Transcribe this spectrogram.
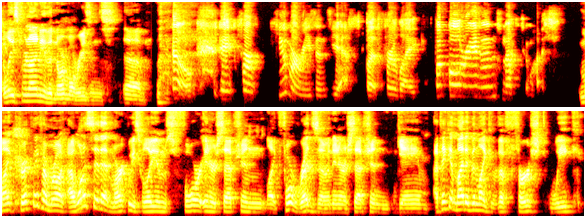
At least for not any of the normal reasons. Um. no, it, for humor reasons, yes, but for like football reasons, not so much. Mike, correct me if I'm wrong. I want to say that Marquise Williams four interception, like four red zone interception game. I think it might have been like the first week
